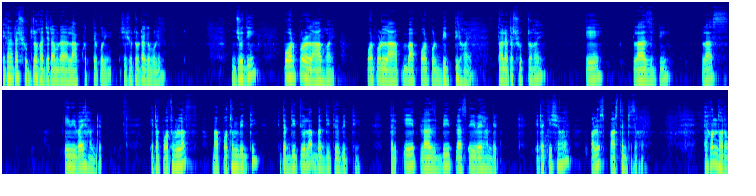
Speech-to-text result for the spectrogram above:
এখানে একটা সূত্র হয় যেটা আমরা লাভ করতে করি, সেই সূত্রটাকে বলি। যদি পরপর লাভ হয়, পরপর লাভ বা পরপর বৃদ্ধি হয়, তাহলে একটা সূত্র হয় A plus B plus A B by hundred এটা প্রথম লাভ বা প্রথম বৃদ্ধি, এটা দ্বিতীয় লাভ বা দ্বিতীয় বৃদ্ধি। তাহলে A plus B plus A by hundred এটা কিসে হয়? অলওয়েজ পার্সেন্টেজে হয়। এখন ধরো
